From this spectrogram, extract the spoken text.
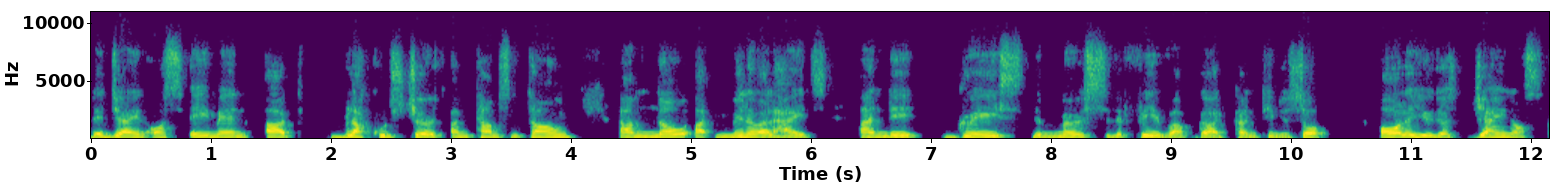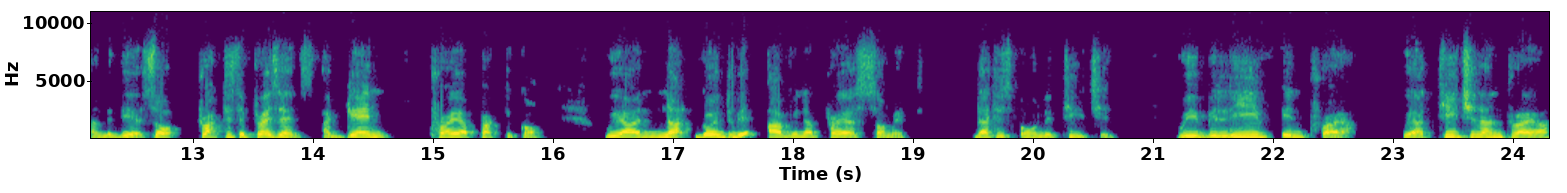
They join us, amen, at Blackwoods Church and Thompson Town. I'm now at Mineral Heights, and the grace, the mercy, the favor of God continues. So, all of you just join us and be there. So, practice the presence. Again, prayer practical. We are not going to be having a prayer summit that is only teaching. We believe in prayer. We are teaching on prayer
